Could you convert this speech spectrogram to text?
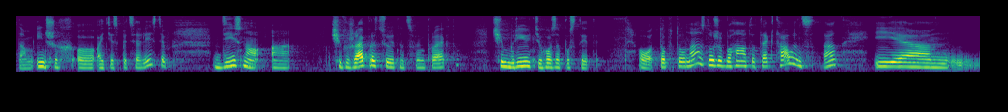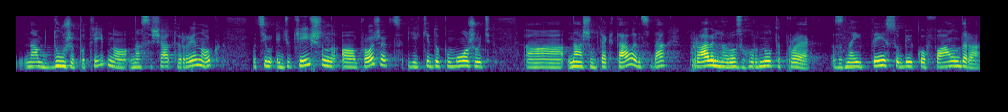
там інших it спеціалістів дійсно а, чи вже працюють над своїм проектом, чи мріють його запустити. От, Тобто у нас дуже багато tech talents, да? і е, нам дуже потрібно насичати ринок оцім education projects, які допоможуть е, нашим tech talents да, правильно розгорнути проект. Знайти собі кофаундера,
